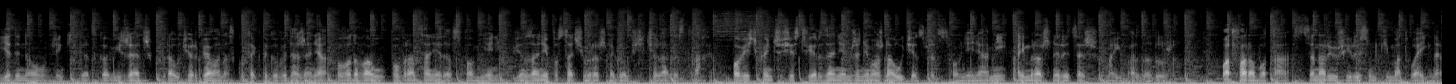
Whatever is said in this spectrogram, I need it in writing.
jedyną dzięki Gackowi rzecz, która ucierpiała na skutek tego wydarzenia, powodował powracanie do wspomnień, wiązanie postaci mrocznego mściciela ze strachem. Powieść kończy się stwierdzeniem, że nie można uciec przed wspomnieniami, a i mroczny rycerz ma ich bardzo dużo. Łatwa robota, scenariusz i rysunki Matt Wagner.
